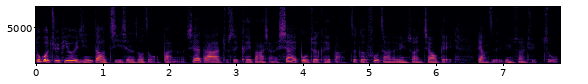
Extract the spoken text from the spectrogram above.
如果 GPU 已经到极限的时候怎么办呢？现在大家就是可以把它想，下一步就可以把这个复杂的运算交给量子运算去做，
